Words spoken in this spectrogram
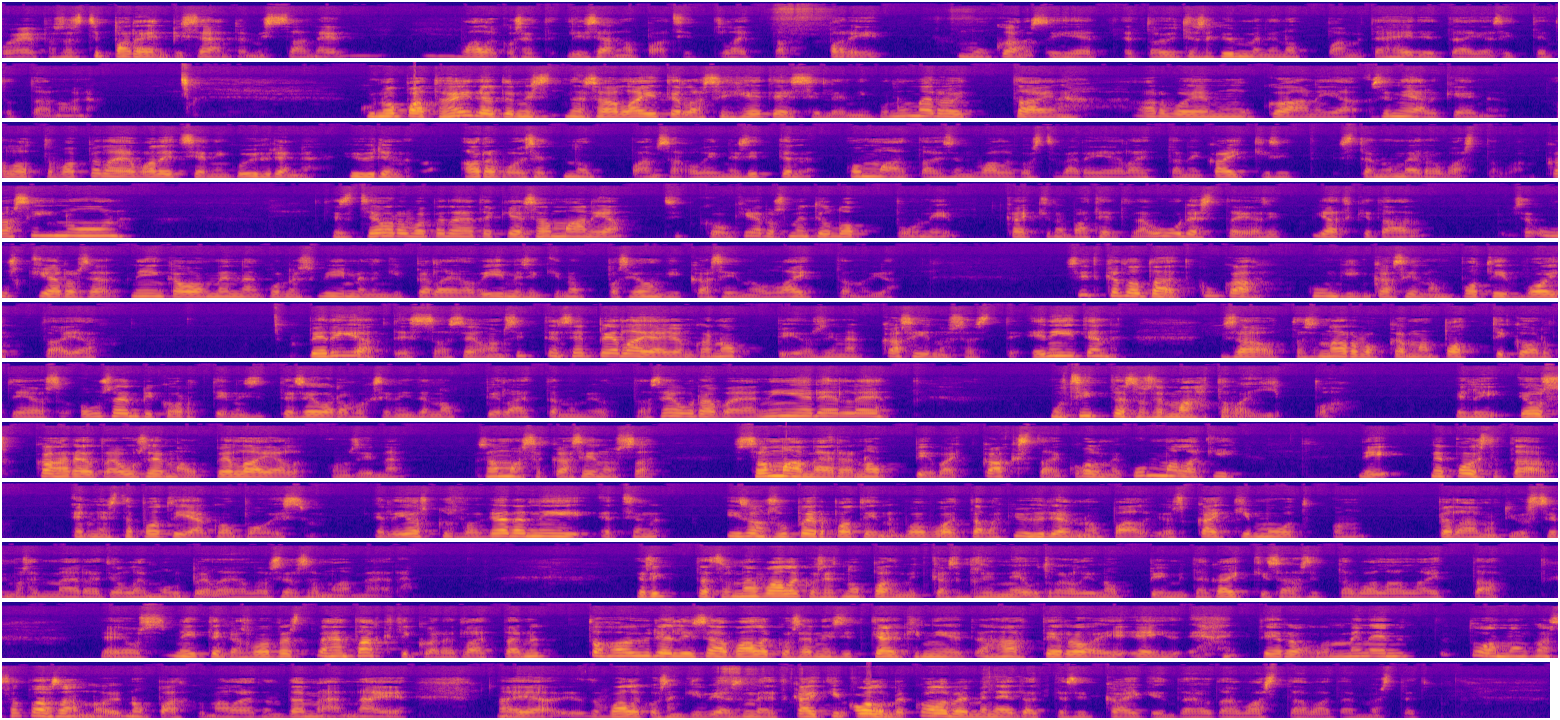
parempi sääntö, missä on ne valkoiset lisänopat sitten laittaa pari mukaan siihen, että, että on yhteensä kymmenen oppaa, mitä heitetään, ja sitten tota noin, kun nopat on heitelty, niin sitten ne saa laitella siihen hetesille niin kuin numeroittain arvojen mukaan, ja sen jälkeen aloittava pelaaja valitsee niin kuin yhden, yhden arvoiset noppansa, oli ne sitten omaa tai sen valkoista väriä, ja laittaa ne kaikki sit sitä numeroa vastaavaan kasinoon, ja sitten seuraava pelaaja tekee saman, ja sitten kun on kierros menty loppuun, niin kaikki napat heitetään uudestaan, ja sitten jatketaan se uusi kierros, ja niin kauan mennään, kunnes viimeinenkin pelaaja on viimeisenkin noppas johonkin kasinoon laittanut, ja sitten katsotaan, että kuka kunkin kasinon potin voittaa, ja periaatteessa se on sitten se pelaaja, jonka noppi on siinä kasinossa sitten eniten, niin saa ottaa sen arvokkaamman pottikortin, ja jos on useampi kortti, niin sitten seuraavaksi niitä noppi laittanut, niin ottaa seuraava ja niin edelleen. Mutta sitten tässä on se mahtava jippo. Eli jos kahdelta useammalla pelaajalla on siinä samassa kasinossa sama määrä noppia, vaikka kaksi tai kolme kummallakin, niin ne poistetaan ennen sitä potiakoa pois. Eli joskus voi käydä niin, että sen ison superpotin voi voittaa vaikka yhden nopal, jos kaikki muut on pelannut just semmoisen määrän, että jollain muulla pelaajalla on se sama määrä. Ja sitten tässä on nämä valkoiset nopat, mitkä on semmoisia neutraalinoppia, mitä kaikki saa sitten tavallaan laittaa. Ja jos niiden kanssa voi vähän taktikoida, että laittaa nyt tuohon yhden lisää valkoisen, niin sitten käykin niin, että aha, Tero, ei, ei, Tero menee nyt Tuomon kanssa tasan noin nopat, kun mä laitan tämän näin näin, ja valkoisenkin vielä sinne, että kaikki kolme, kolme menetät ja sitten kaiken tai jotain vastaavaa tämmöistä.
